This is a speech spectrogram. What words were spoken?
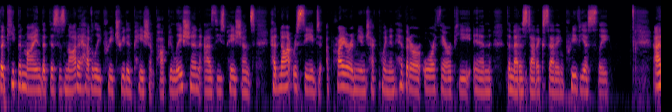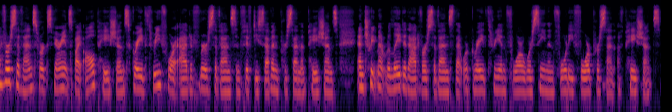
but keep in mind that this is not a heavily pretreated patient population, as these patients had not received a prior immune checkpoint inhibitor or therapy in the metastatic setting previously. Adverse events were experienced by all patients, grade 3 4 adverse events in 57% of patients, and treatment related adverse events that were grade 3 and 4 were seen in 44% of patients.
